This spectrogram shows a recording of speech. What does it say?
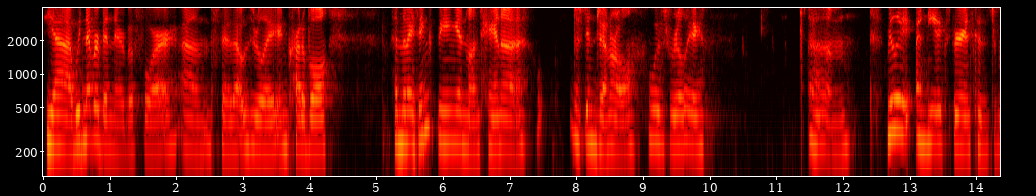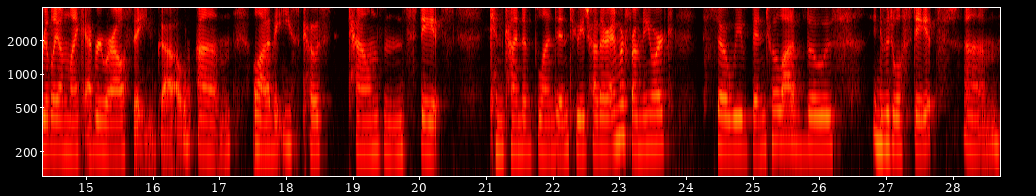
Yeah, we'd never been there before. Um, so that was really incredible. And then I think being in Montana, just in general, was really, um, really a neat experience because it's really unlike everywhere else that you go. Um, a lot of the East Coast towns and states can kind of blend into each other. And we're from New York, so we've been to a lot of those individual states um,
